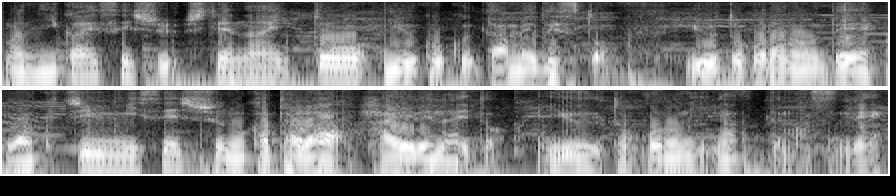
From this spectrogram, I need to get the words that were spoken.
まあ2回接種してないと入国ダメですというところなので、ワクチン未接種の方は入れないというところになってますね。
